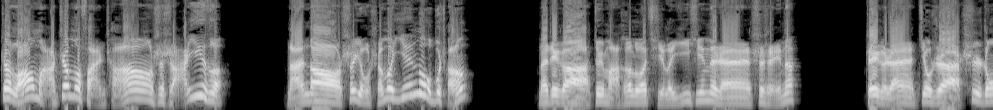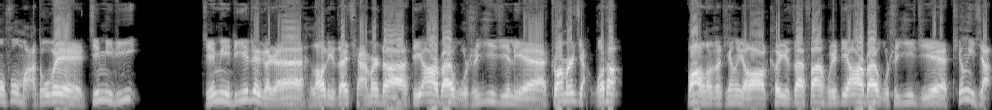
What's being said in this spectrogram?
这老马这么反常是啥意思？难道是有什么阴谋不成？那这个对马和罗起了疑心的人是谁呢？这个人就是侍中驸马都尉金密迪。金密迪这个人，老李在前面的第二百五十一集里专门讲过他，忘了的听友可以再翻回第二百五十一集听一下。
